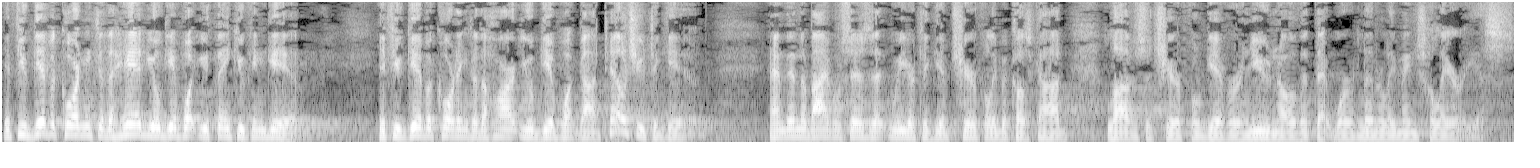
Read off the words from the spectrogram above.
If you give according to the head, you'll give what you think you can give. If you give according to the heart, you'll give what God tells you to give. And then the Bible says that we are to give cheerfully because God loves a cheerful giver. And you know that that word literally means hilarious.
